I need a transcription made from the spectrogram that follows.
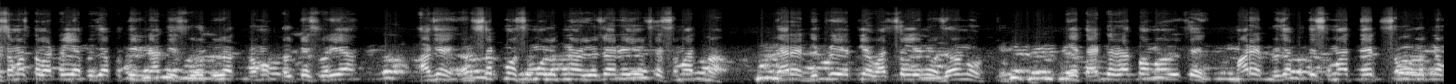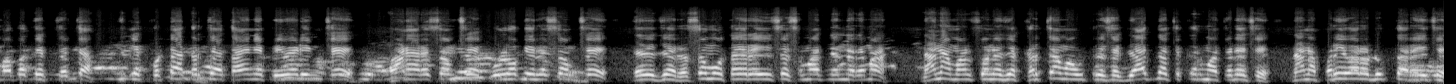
સમસ્ત વાટલિયા પ્રજાપતિ, જ્ઞાતિ, સુરત વિભાગ પ્રમુખ કલ્પેશ્વરિયા આજે અડસઠમો સમૂહ લગ્ન યોજાઈ રહ્યો છે સમાજમાં. ત્યારે દીકરી એટલે વાત્સલ્યનું ઝરણું એ ટાઇટલ રાખવામાં આવ્યું છે. મારે પ્રજાપતિ સમાજને એક સમૂહ લગ્ન બાબતે ચર્ચા, એટલે ખોટા ખર્ચા થાય ને પ્રિવેડિંગ છે. ભાણા રસમ છે, ફૂલોકી રસમ છે. એવી જે રસમો થઈ રહી છે સમાજની અંદર, એમાં નાના માણસોને જે ખર્ચામાં ઉતરે છે, વ્યાજના ચક્કરમાં ચડે છે, નાના પરિવારો ડૂબતા રહે છે,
